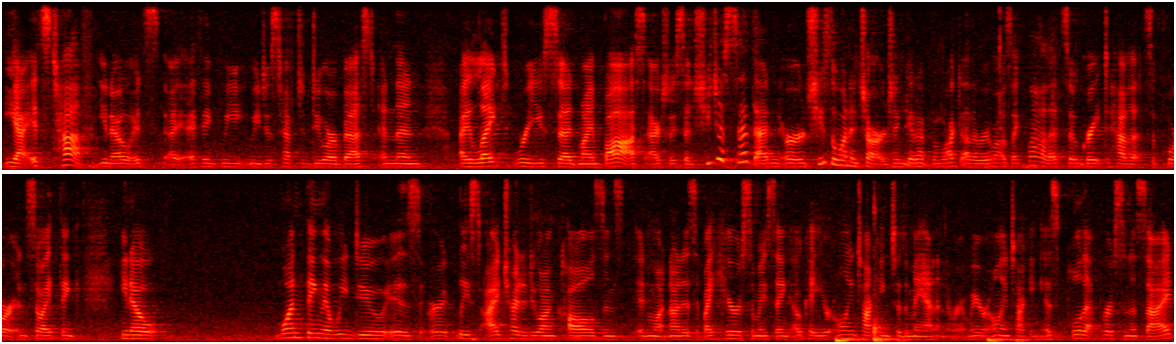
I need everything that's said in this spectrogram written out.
Yeah, it's tough, you know, it's, I, I think we, we just have to do our best. And then I liked where you said, my boss actually said, she just said that, and- or she's the one in charge, and get up and walked out of the room. I was like, wow, that's so great to have that support. And so I think, you know, one thing that we do is, or at least I try to do on calls and, and whatnot, is if I hear somebody saying, okay, you're only talking to the man in the room, or you're only talking, is pull that person aside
